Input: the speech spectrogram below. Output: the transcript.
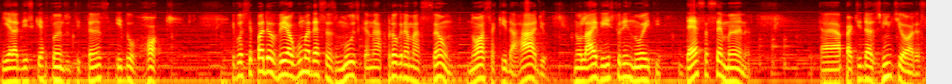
E ela disse que é fã dos Titãs e do rock. E você pode ouvir alguma dessas músicas na programação nossa aqui da rádio, no Live History Noite dessa semana, eh, a partir das 20 horas.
